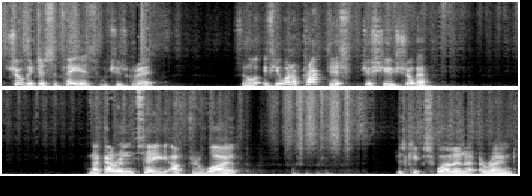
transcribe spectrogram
sugar disappears, which is great. So if you want to practice, just use sugar. And I guarantee after a while, just keep swirling it around.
